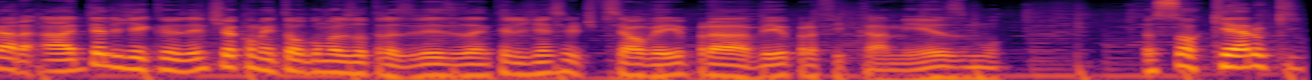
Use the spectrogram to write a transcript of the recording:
Cara, a inteligência, a gente já comentou algumas outras vezes, a inteligência artificial veio para veio para ficar mesmo. Eu só quero que.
